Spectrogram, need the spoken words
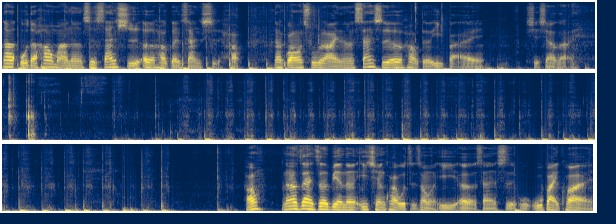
那我的号码呢是三十二号跟三十号。那刮出来呢，三十二号得一百，写下来。好，那在这边呢，一千块我只中了一二三四五五百块，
